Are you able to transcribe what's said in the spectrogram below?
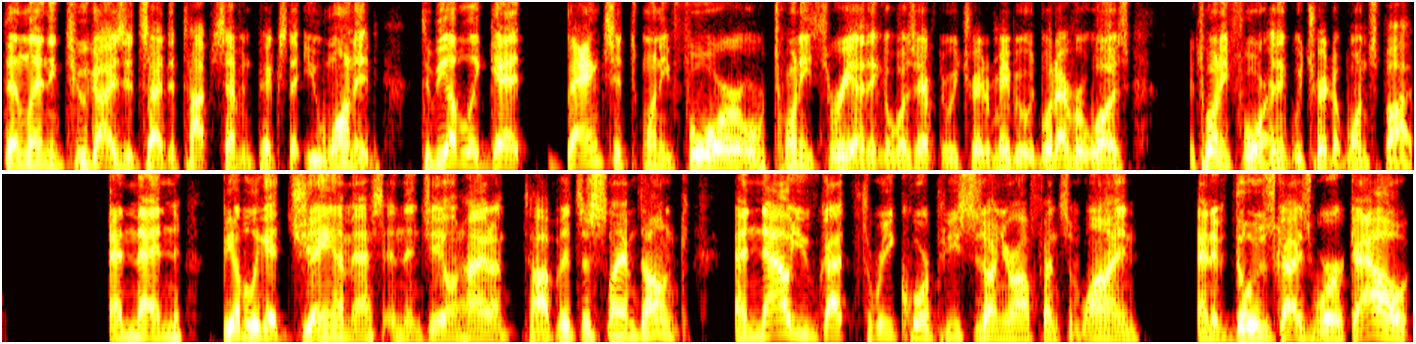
than landing two guys inside the top seven picks that you wanted. To be able to get Banks at 24 or 23, I think it was after we traded, maybe whatever it was, 24. I think we traded up one spot. And then be able to get JMS and then Jalin Hyatt on top. It's a slam dunk. And now you've got three core pieces on your offensive line. And if those guys work out,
